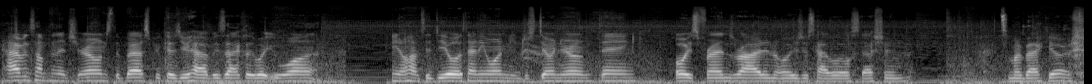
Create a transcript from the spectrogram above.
Having something that's your own is the best because you have exactly what you want. You don't have to deal with anyone, you're just doing your own thing. Always friends riding, always just have a little session. It's in my backyard.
